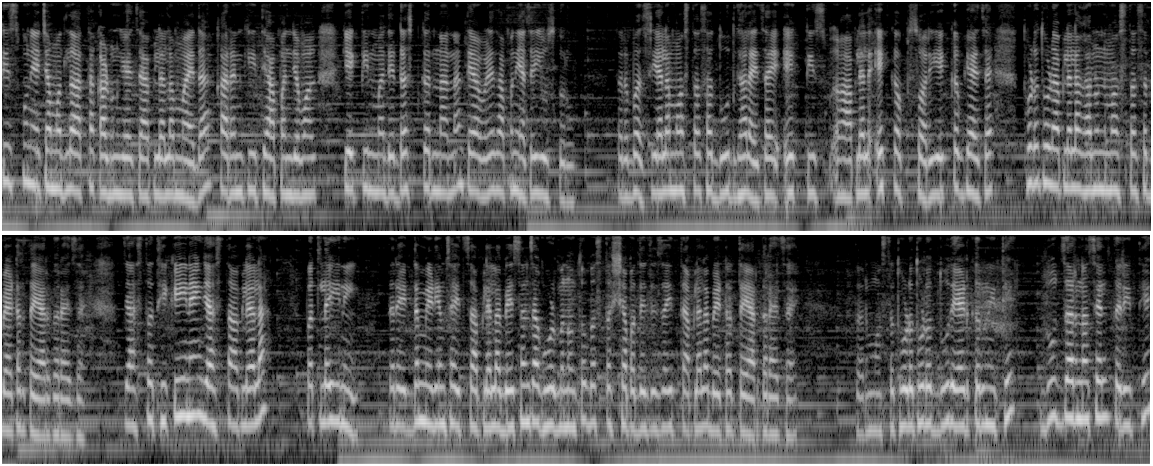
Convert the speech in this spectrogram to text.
टीस्पून याच्यामधलं आता काढून घ्यायचं आहे आपल्याला मैदा. कारण की इथे आपण जेव्हा केक टीनमध्ये डस्ट करणार ना त्यावेळेस आपण याचा यूज करू. तर बस याला मस्त असा दूध घालायचा आहे. एक टीस आपल्याला एक कप सॉरी एक कप घ्यायचा आहे. थोडं थोडं आपल्याला घालून मस्त असं बॅटर तयार करायचं आहे. जास्त थिकही नाही जास्त आपल्याला पतलंही नाही. तर एकदम मीडियम साईजचा आपल्याला बेसनचा घोळ बनवतो. बस तशा पद्धतीचं इथं आपल्याला बॅटर तयार करायचं आहे. तर मस्त थोडं थोडं दूध ॲड करून इथे दूध जर नसेल तर इथे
